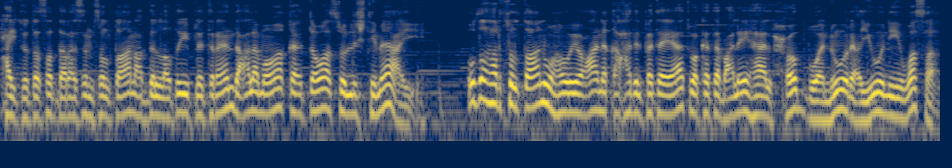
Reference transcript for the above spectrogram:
حيث تصدر اسم سلطان عبد اللطيف لترند على مواقع التواصل الاجتماعي. وظهر سلطان وهو يعانق أحد الفتيات وكتب عليها الحب ونور عيوني وصل.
